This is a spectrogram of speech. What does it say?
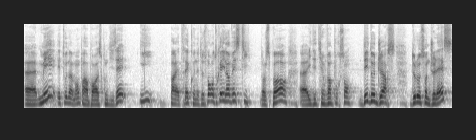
Euh, mais étonnamment, par rapport à ce qu'on disait, il paraîtrait connaître le sport. En tout cas, il investit dans le sport. Euh, il détient 20% des Dodgers de Los Angeles.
